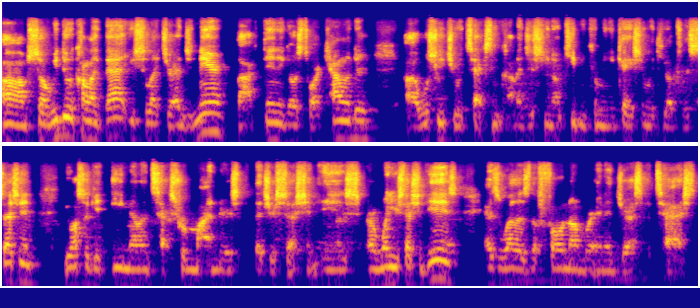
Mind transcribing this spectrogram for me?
Um, so we do it kind of like that. You select your engineer, locked in, it goes to our calendar. Uh, we'll shoot you a text and kind of just, you know, keep in communication with you up to the session. You also get email and text reminders that your session is, or when your session is, as well as the phone number and address attached.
